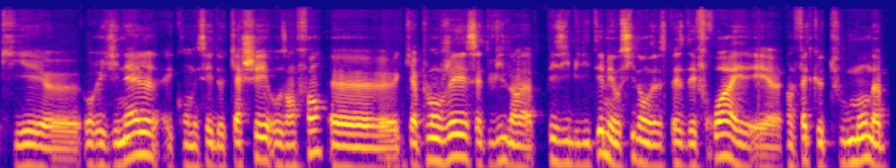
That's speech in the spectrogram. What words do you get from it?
qui est originel et qu'on essaye de cacher aux enfants, qui a plongé cette ville dans la paisibilité, mais aussi dans une espèce d'effroi et, dans le fait que tout le monde a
